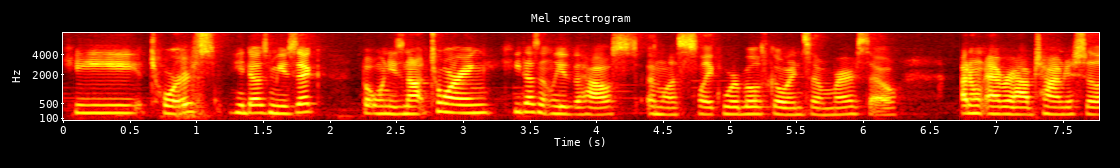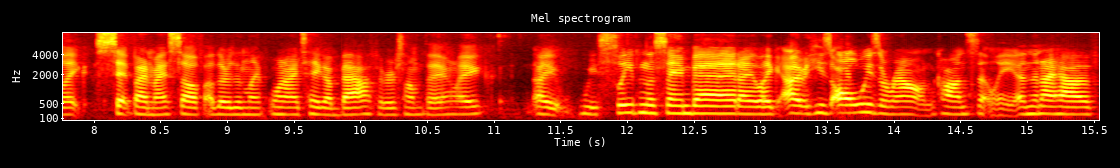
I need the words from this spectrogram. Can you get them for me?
he tours, he does music, but when he's not touring, he doesn't leave the house unless like we're both going somewhere. So I don't ever have time just to like sit by myself other than like when I take a bath or something. Like I we sleep in the same bed. I like I, he's always around constantly. And then I have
